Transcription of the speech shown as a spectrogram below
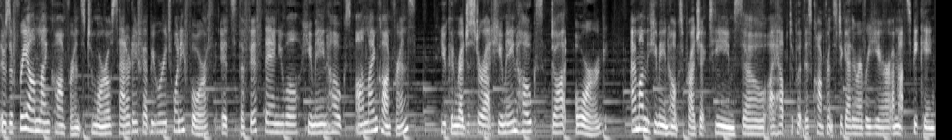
There's a free online conference tomorrow, Saturday, February 24th. It's the fifth annual Humane Hoax online conference. You can register at humanehoax.org. I'm on the Humane Hoax Project team, so I help to put this conference together every year. I'm not speaking,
